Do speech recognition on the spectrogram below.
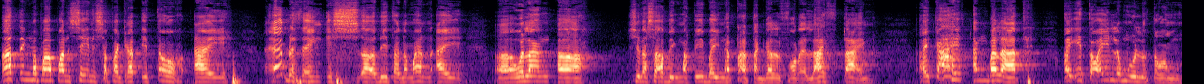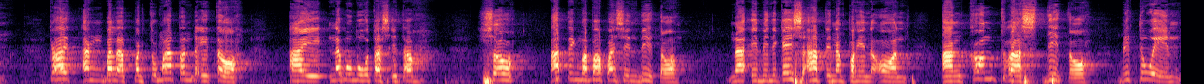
ating mapapansin sapagkat ito ay everything is uh, dito naman ay uh, walang uh, sinasabing matibay na tatagal for a lifetime, ay kahit ang balat ay ito ay lumulutong kahit ang balat, pag tumatanda ito, ay nabubutas ito. So, ating mapapansin dito na ibinigay sa atin ng Panginoon ang contrast dito between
